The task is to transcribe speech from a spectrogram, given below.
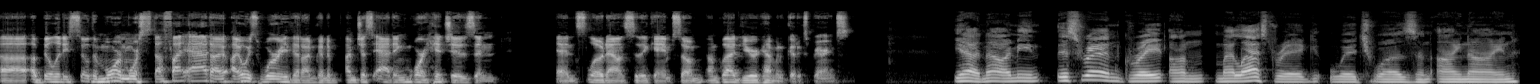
uh, ability. So the more and more stuff I add, I, I always worry that I'm gonna. I'm just adding more hitches and and slowdowns to the game. So I'm, I'm glad you're having a good experience. Yeah, no, I mean this ran great on my last rig, which was an i9.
